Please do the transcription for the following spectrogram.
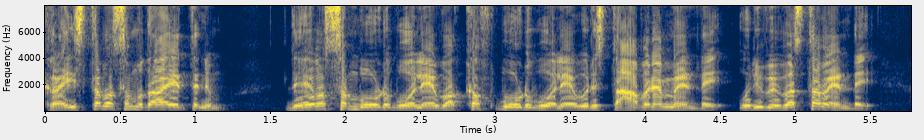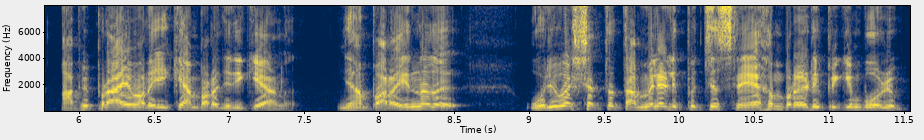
ക്രൈസ്തവ സമുദായത്തിനും ദേവസ്വം ബോർഡ് പോലെ വഖഫ് ബോർഡ് പോലെ ഒരു സ്ഥാപനം വേണ്ടേ ഒരു വ്യവസ്ഥ വേണ്ടേ? അഭിപ്രായം അറിയിക്കാൻ പറഞ്ഞിരിക്കുകയാണ്. ഞാൻ പറയുന്നത് ഒരു വശത്ത് തമ്മിലടിപ്പിച്ച് സ്നേഹം പ്രകടിപ്പിക്കുമ്പോഴും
